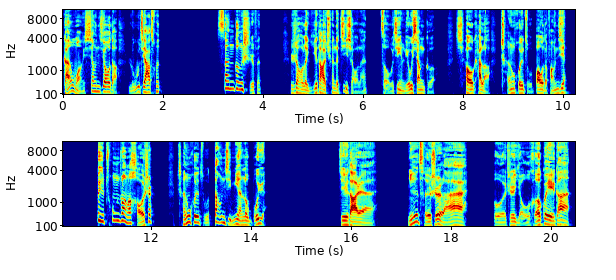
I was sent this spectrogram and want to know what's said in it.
赶往相交的卢家村。三更时分，绕了一大圈的纪晓岚走进留香阁，敲开了陈辉祖包的房间，被冲撞了好事。陈辉祖当即面露不悦：“纪大人，你此时来，不知有何贵干？”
